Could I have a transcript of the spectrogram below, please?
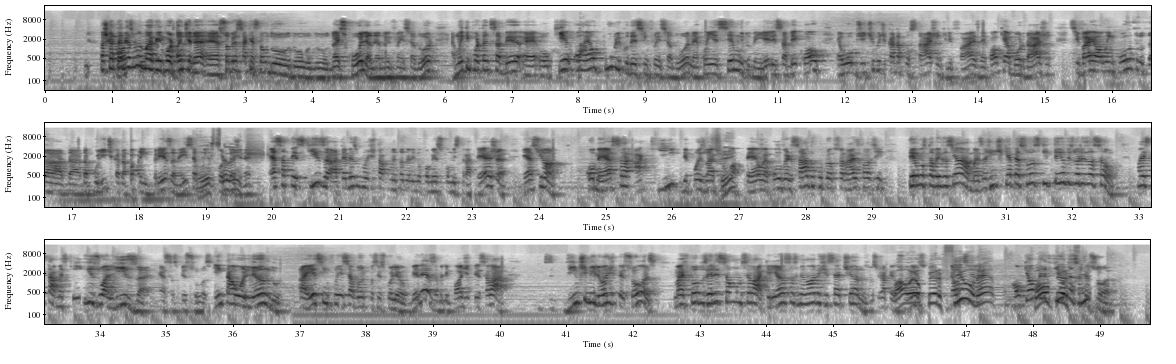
Acho que até mesmo uma importante, né, é sobre essa questão do, do, do, da escolha, né, do influenciador. É muito importante saber é, o que, qual é o público desse influenciador, né, conhecer muito bem ele, saber qual é o objetivo de cada postagem que ele faz, né, qual que é a abordagem, se vai ao encontro da, da, da política da própria empresa, né, isso é muito Excelente. importante, né. Essa pesquisa, até mesmo como a gente está comentando ali no começo como estratégia, é assim, ó, começa aqui, depois vai para o papel, é conversado com profissionais e fala assim temos talvez assim, ah, mas a gente quer pessoas que tenham visualização. Mas tá, mas quem visualiza essas pessoas? Quem está olhando para esse influenciador que você escolheu? Beleza, ele pode ter, sei lá, 20 milhões de pessoas, mas todos eles são, sei lá, crianças menores de 7 anos. Você já pensou Qual é o perfil, então, assim, né? Qual que é o perfil, perfil dessa pessoa?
